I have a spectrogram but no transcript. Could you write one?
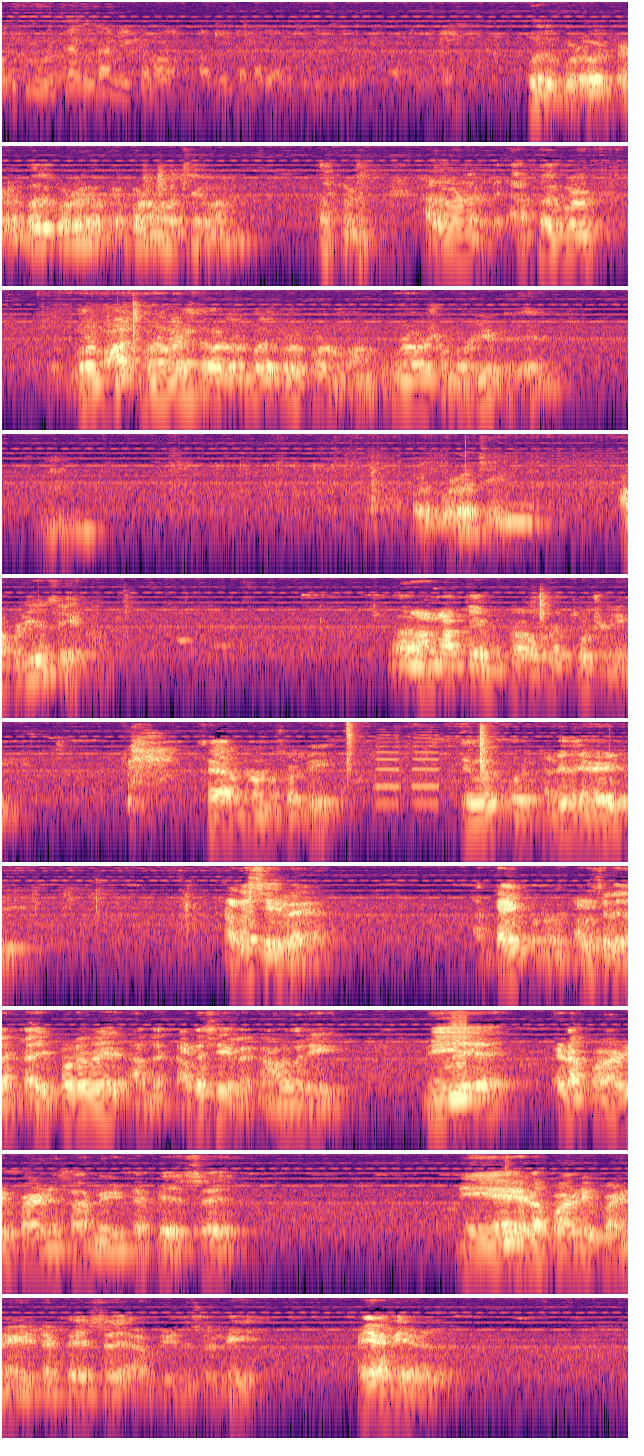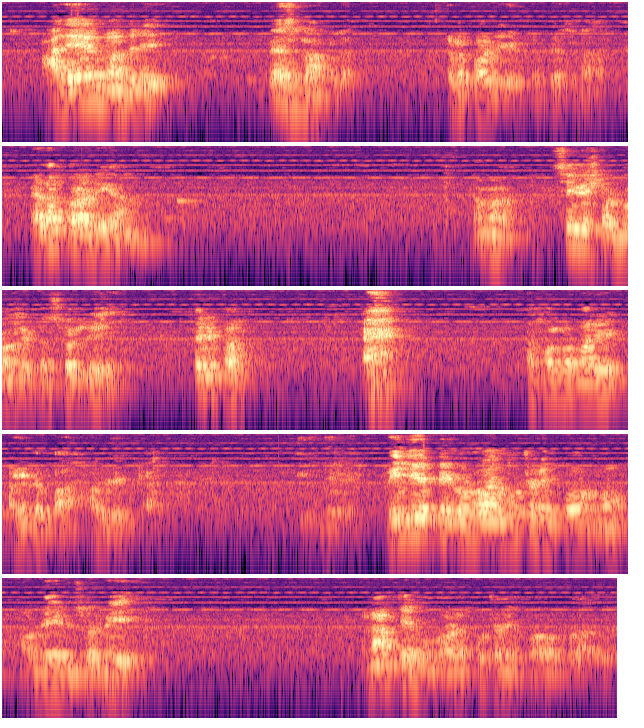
பொதுக்குழு உறுப்பினர்கள் தான் நீக்கணும் அப்படின்ற மாதிரி அவர் சொல்லிட்டு பொதுக்குழு உறுப்பினர் பொதுக்குழு எப்பவும் வச்சுக்கலாம். அது ஒண்ணும் அது ஒன்றும் இல்லை. ஆனால் பொதுக்குழு ஒரு மா மூணு வருஷத்துக்கு ஒரு தடவை பொதுக்குழு போடணும். மூணு வருஷம் முடிஞ்சிடுது. பொதுக்குழு வச்சு அப்படியே செய்யலாம். அதிமுகவோட கூட்டணி. சேரணும்னு சொல்லி இவருக்கு ஒரு கடிதம் எழுதி கடைசியில் டைப் பண்ணது கடைசியில் என் கைப்படவே அந்த கடைசியில் நாலு வரி நீயே எடப்பாடி பழனிசாமி கிட்ட பேசு. நீயே எடப்பாடி பழனிகிட்ட பேசு அப்படின்னு சொல்லி கையாலே எழுதுது அதே மாதிரி பேசினாங்கல்ல எடப்பாடி கிட்ட பேசினாங்க எடப்பாடியும் நம்ம சி விஸ்வநாதன் கிட்ட சொல்லி சரிப்பா. நான் சொல்கிற மாதிரி பண்ணிடுப்பா அப்படின்ட்டார் இது பிஜேபியோட தான் கூட்டணி போகணும் அப்படின்னு சொல்லி அதிமுகவோட கூட்டணி போகக்கூடாது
